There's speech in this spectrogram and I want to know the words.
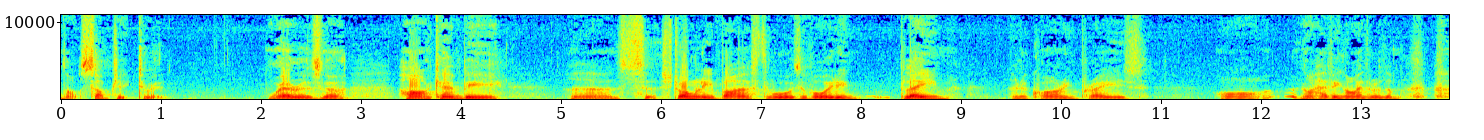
not subject to it. Whereas a heart can be uh, strongly biased towards avoiding blame and acquiring praise or not having either of them,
